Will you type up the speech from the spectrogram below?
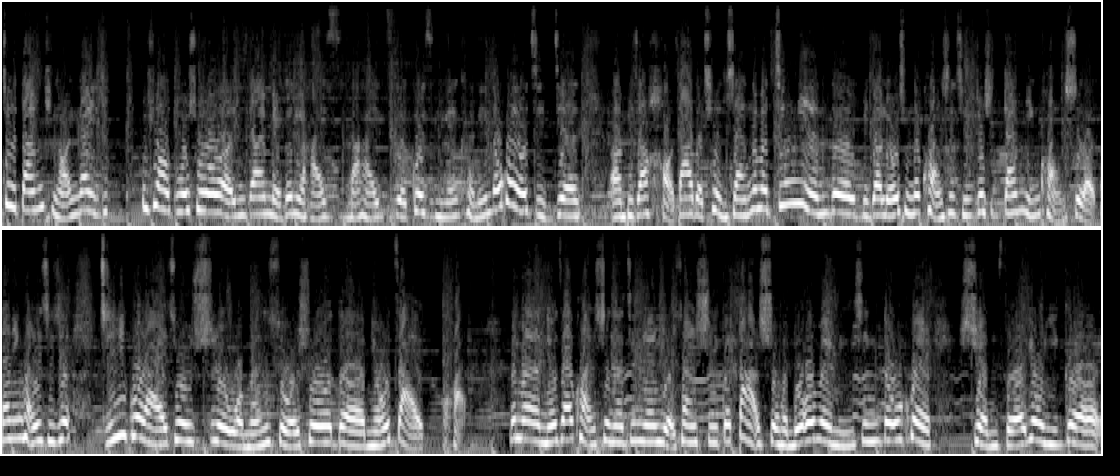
这个单品啊，应该已经不需要多说了。应该每个女孩子、男孩子柜子里面肯定都会有几件呃比较好搭的衬衫。那么今年的比较流行的款式其实就是丹宁款式了。丹宁款式其实直译过来就是我们所说的牛仔款。那么牛仔款式呢，今年也算是一个大事，很多欧美明星都会选择用一个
